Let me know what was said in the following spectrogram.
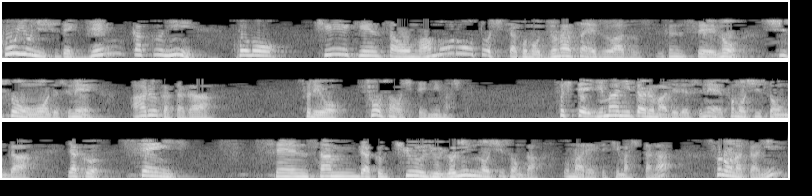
こういうふうにして厳格にこの経験さを守ろうとしたこのジョナサン・エズワーズ先生の子孫をですね、ある方がそれを調査をしてみました。そして今に至るまでですね、その子孫が約1394人の子孫が生まれてきましたが、その中に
